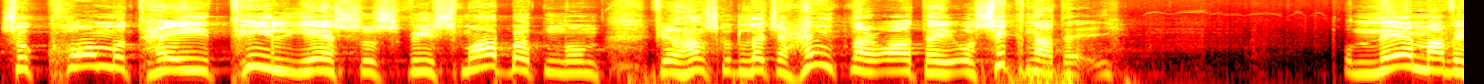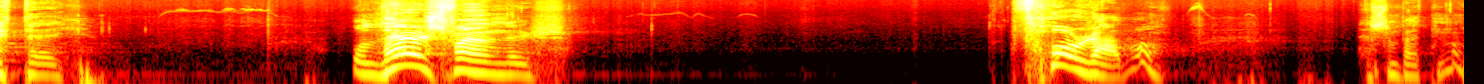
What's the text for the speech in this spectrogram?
så kom og teg til Jesus ved småbøttene for at han skulle lette hendene av deg og sikne deg og nema vidt deg og lærersvenner foran hessum bøttene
